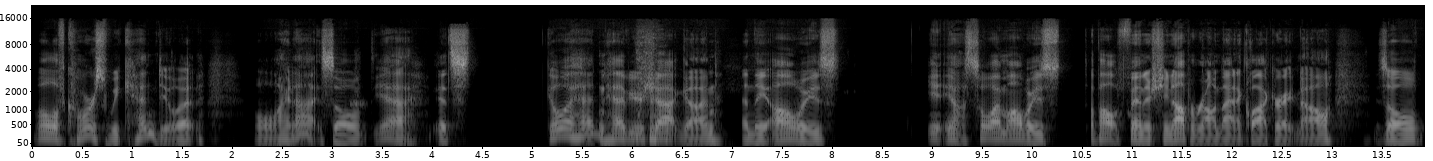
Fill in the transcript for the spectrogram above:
well, of course we can do it. Well, why not? So yeah, it's go ahead and have your shotgun, and they always, y- you know. So I'm always about finishing up around nine o'clock right now. So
